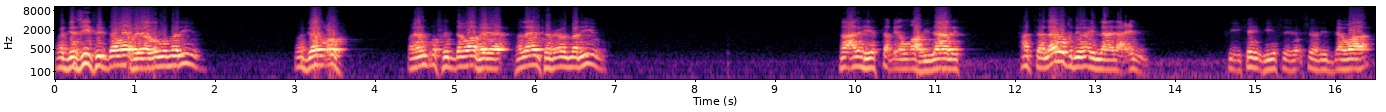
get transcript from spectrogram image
قد يزيد في الدواء فيضر المريض. قد يضعف وينقص في الدواء فلا ينتفع المريض. فعليه يتقي الله في ذلك حتى لا يقدم إلا على علم. في كيف في الدواء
